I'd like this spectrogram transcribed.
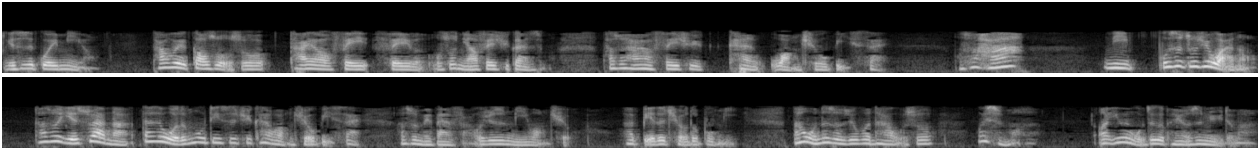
也是闺蜜哦，她会告诉我说，她要飞飞了。我说你要飞去干什么？她说她要飞去看网球比赛。我说哈。你不是出去玩哦？她说也算呐，但是我的目的是去看网球比赛。她说没办法，我就是迷网球，她别的球都不迷。然后我那时候就问她，我说为什么？啊，因为我这个朋友是女的嘛，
